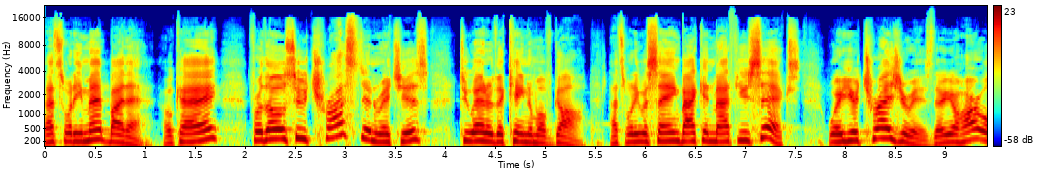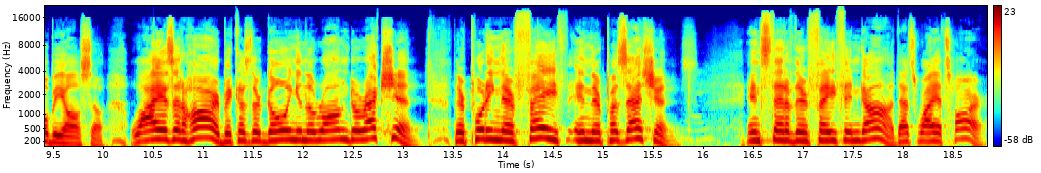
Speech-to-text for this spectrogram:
That's what he meant by that, okay? For those who trust in riches to enter the kingdom of God. That's what he was saying back in Matthew 6. Where your treasure is, there your heart will be also. Why is it hard? Because they're going in the wrong direction. They're putting their faith in their possessions instead of their faith in God. That's why it's hard.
